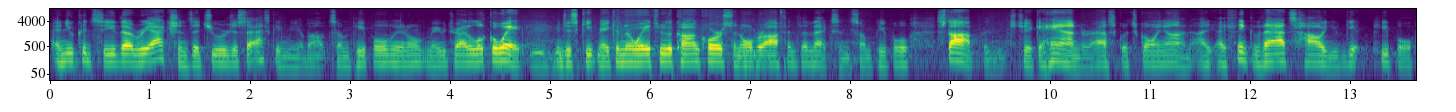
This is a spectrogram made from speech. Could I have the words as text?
and you could see the reactions that you were just asking me about. Some people, you know, maybe try to look away mm-hmm. and just keep making their way through the concourse and over off into the next. And some people stop and shake a hand or ask what's going on. I, I think that's how you get people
